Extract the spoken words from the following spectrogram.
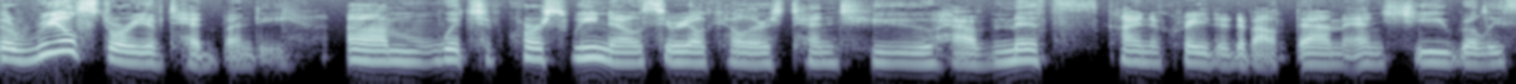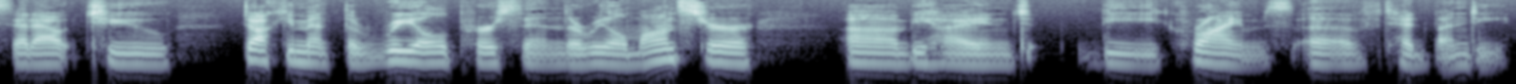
the real story of Ted Bundy, um, which, of course, we know serial killers tend to have myths kind of created about them, and she really set out to document the real person, the real monster um, behind the crimes of Ted Bundy.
